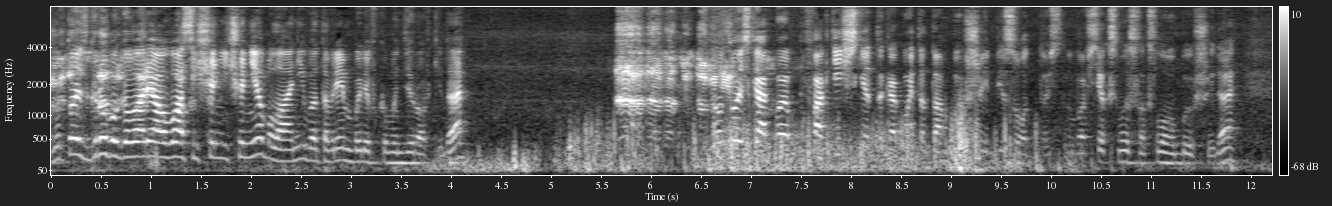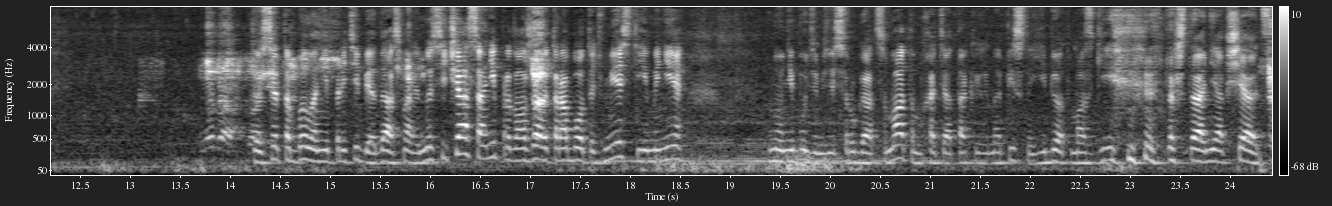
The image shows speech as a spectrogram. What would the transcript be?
Ну, то есть, грубо говоря, у вас еще ничего не было, а они в это время были в командировке, да? Да, да, да. Ну, то есть, как бы, фактически это какой-то там бывший эпизод, то есть, ну, во всех смыслах слова бывший, да? Ну да. То есть это было не при тебе, да, смотри. Но сейчас они продолжают работать вместе, и мне ну, не будем здесь ругаться матом, хотя так и написано, ебет мозги, то, что они общаются.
